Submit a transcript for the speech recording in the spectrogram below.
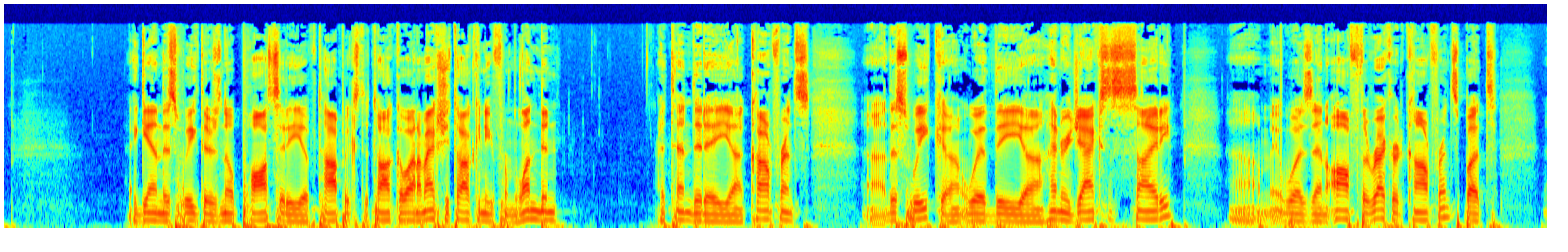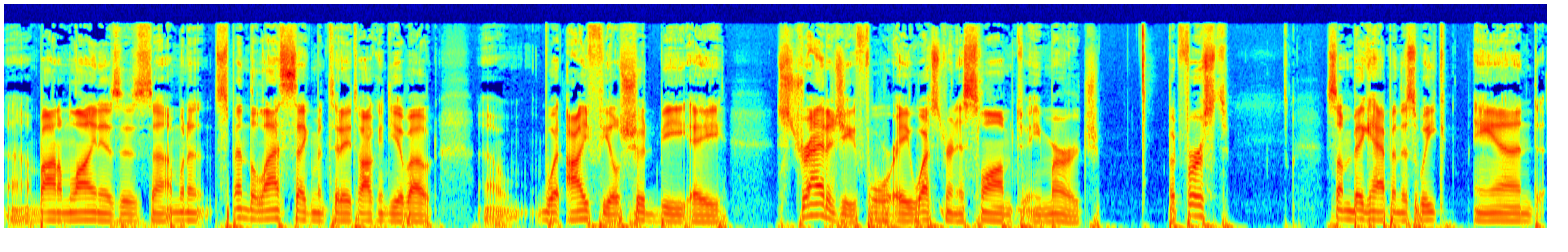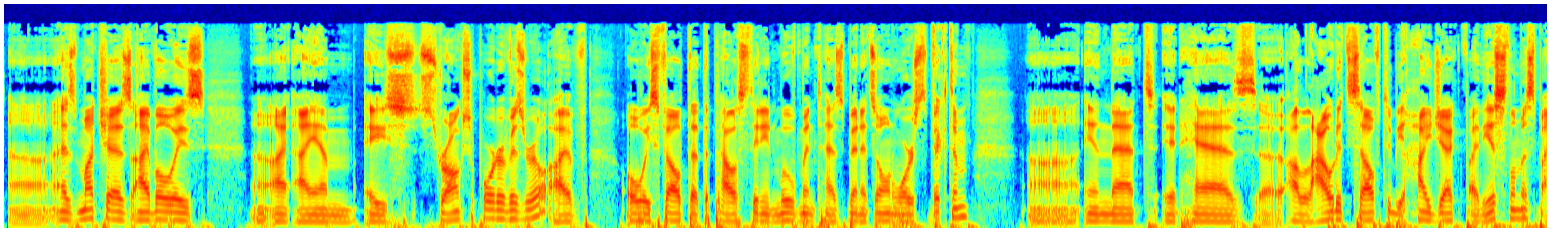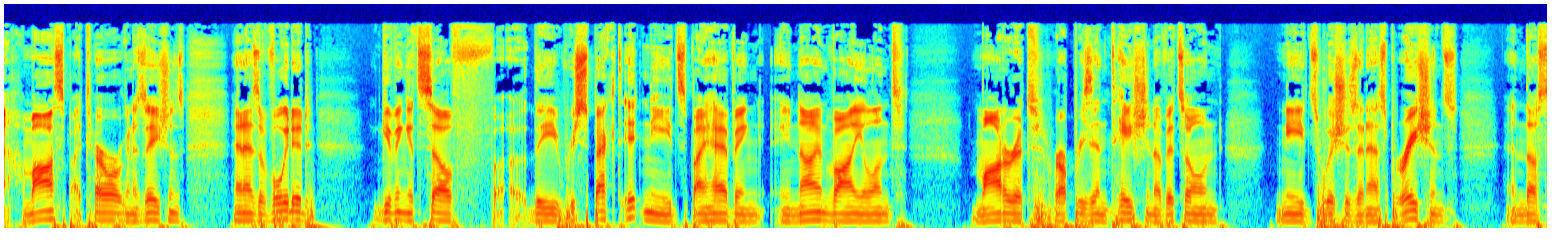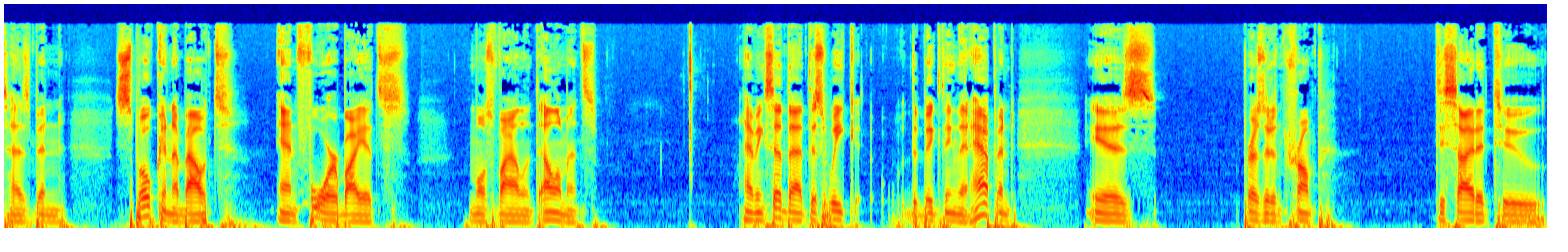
Again, this week there's no paucity of topics to talk about. I'm actually talking to you from London. Attended a uh, conference uh, this week uh, with the uh, Henry Jackson Society. Um, it was an off the record conference, but uh, bottom line is is uh, I'm going to spend the last segment today talking to you about uh, what I feel should be a strategy for a Western Islam to emerge. But first, something big happened this week, and uh, as much as I've always uh, I, I am a strong supporter of Israel, I've always felt that the Palestinian movement has been its own worst victim uh, in that it has uh, allowed itself to be hijacked by the Islamists, by Hamas, by terror organizations, and has avoided giving itself uh, the respect it needs by having a nonviolent, moderate representation of its own needs, wishes, and aspirations, and thus has been spoken about and for by its most violent elements. Having said that, this week the big thing that happened is President Trump decided to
